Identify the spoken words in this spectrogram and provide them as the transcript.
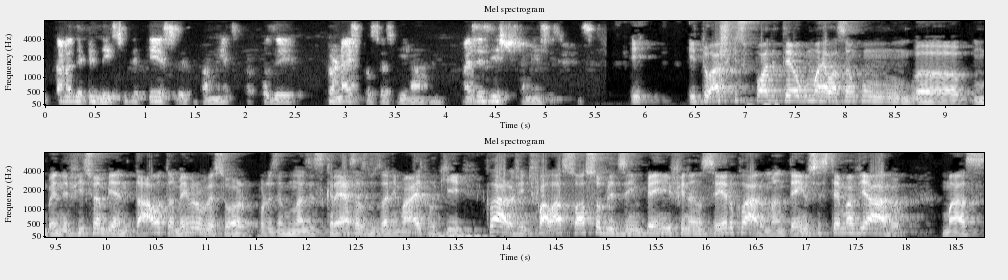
está na dependência de ter esses equipamentos para poder tornar esse processo viável. Né? Mas existe também essa diferença. E, e tu acha que isso pode ter alguma relação com uh, um benefício ambiental também, professor? Por exemplo, nas excrestas dos animais? Porque, claro, a gente falar só sobre desempenho financeiro, claro, mantém o sistema viável, mas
